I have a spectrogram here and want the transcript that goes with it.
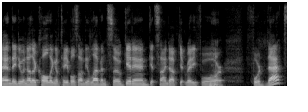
and they do another calling of tables on the 11th. So get in, get signed up, get ready for for that.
